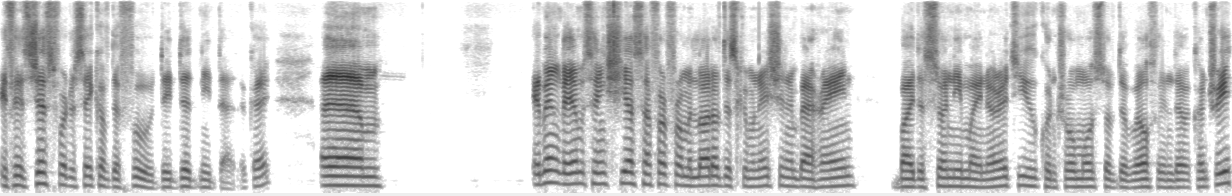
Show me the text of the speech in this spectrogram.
if it's just for the sake of the food, they did need that. Okay. Um, Ibn Qayyim saying Shia suffer from a lot of discrimination in Bahrain by the Sunni minority who control most of the wealth in the country.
